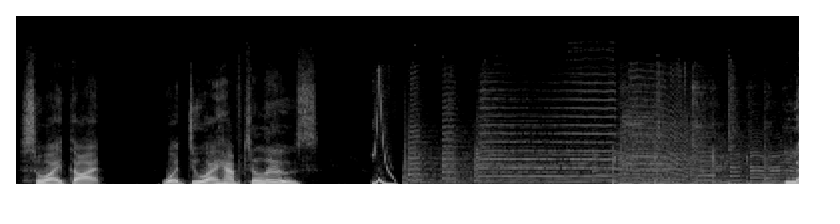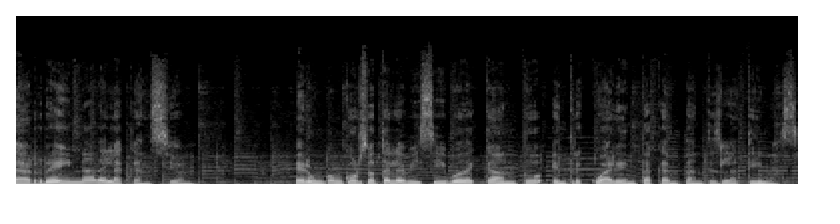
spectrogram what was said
So I thought, what do I have to lose? La Reina de la Canción. Era un concurso televisivo de canto entre 40 cantantes latinas.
